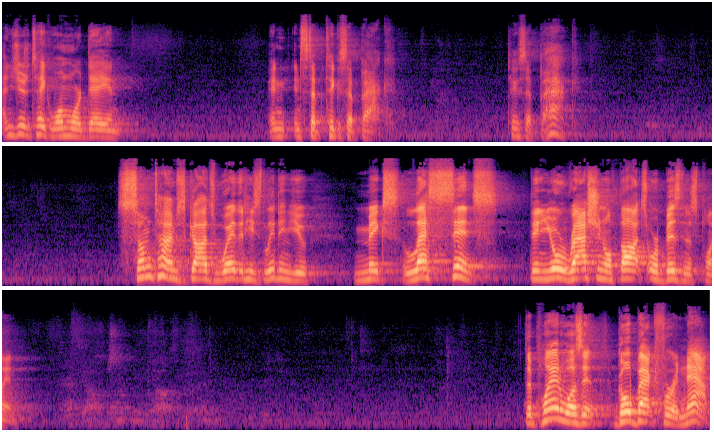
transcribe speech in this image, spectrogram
I need you to take one more day and, and, and step, take a step back. Take a step back. Sometimes God's way that He's leading you makes less sense than your rational thoughts or business plan. The plan wasn't go back for a nap.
